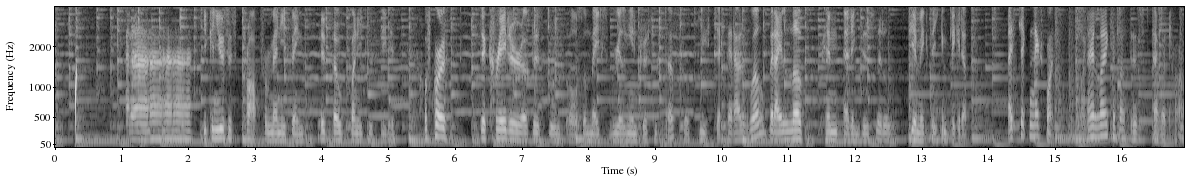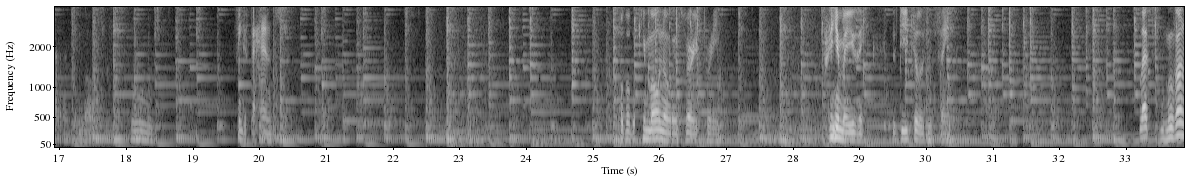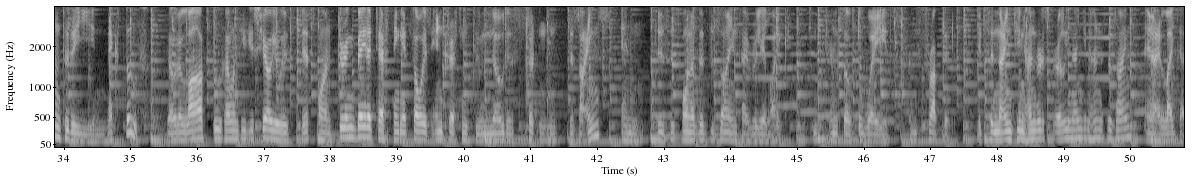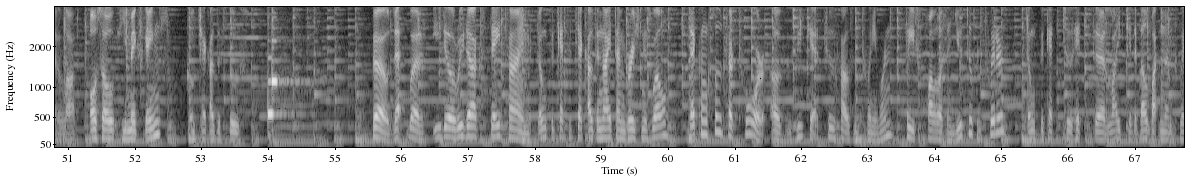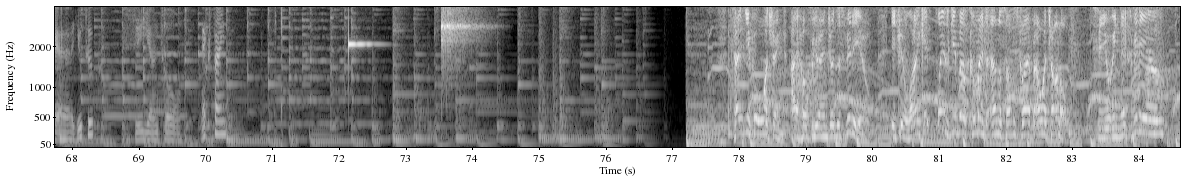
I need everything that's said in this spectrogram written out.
You can use this prop for many things. It's so funny to see this. Of course, the creator of this booth also makes really interesting stuff, so please check that out as well. But I love him adding this little gimmick that you can pick it up. Let's check the next one. What I like about this avatar the most, ooh, I think it's the hands. Although the kimono is very pretty. Pretty amazing. The detail is insane. Let's move on to the next booth. So the last booth I wanted to show you is this one. During beta testing, it's always interesting to notice certain designs, and this is one of the designs I really like in terms of the way it's constructed. It's a 1900s, early 1900s design, and I like that a lot. Also, he makes games. Go check out this booth. So that was Edo Redux Daytime. Don't forget to check out the nighttime version as well. That concludes our tour of Vket 2021. Please follow us on YouTube and Twitter. Don't forget to hit the like and the bell button on Twitter, uh, YouTube. See you until next time. Thank you for watching, I hope you enjoyed this video. If you like it, please give us comment and subscribe our channel. See you in next video!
